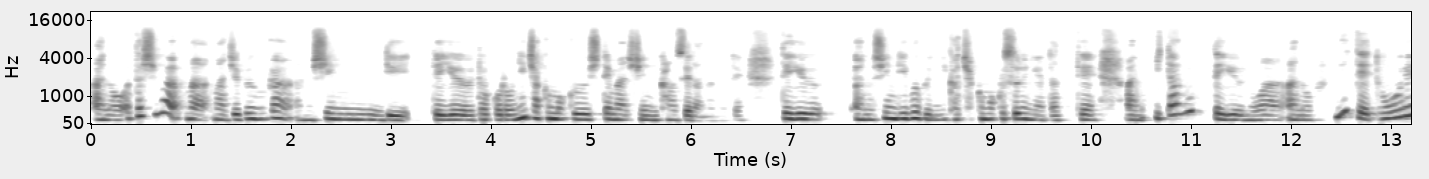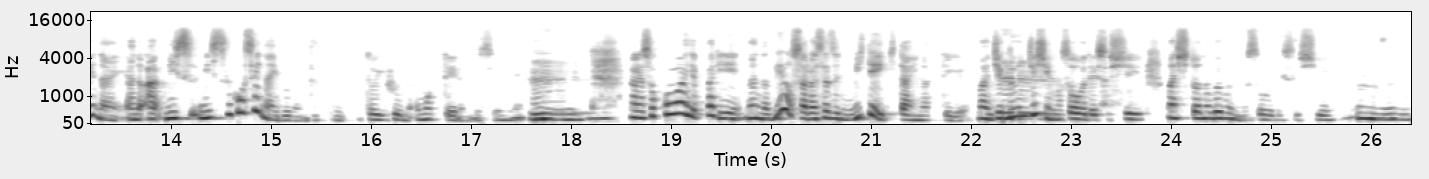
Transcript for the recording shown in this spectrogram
あの、私は、まあ、まあ、自分が、あの、心理っていうところに着目して、まあ、心理カウンセラーなので、っていうあの、心理部分に着目するにあたって、あの、痛みっていうのは、あの、見て通れない、あの、あ見す、見過ごせない部分だというふうに思っているんですよね。うん。だからそこはやっぱり、なんだ、目をさらさずに見ていきたいなっていう。まあ自分自身もそうですし、まあ人の部分もそうですし、うんうん、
